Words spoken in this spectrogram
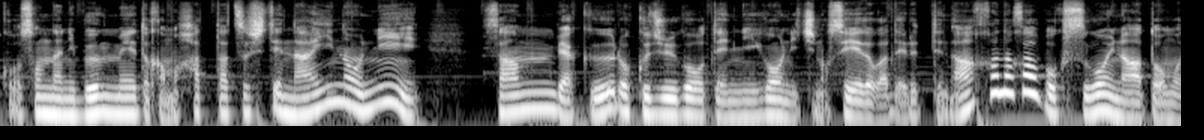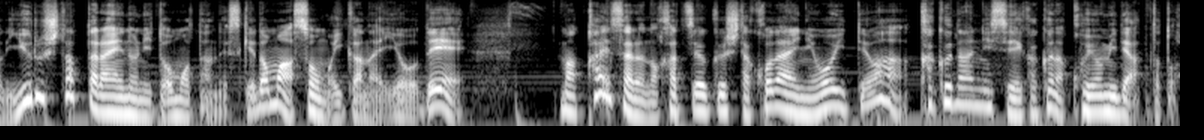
こうそんなに文明とかも発達してないのに365.25日の精度が出るってなかなか僕すごいなと思うで許したったらええのにと思ったんですけどまあそうもいかないようでまあカエサルの活躍した古代においては格段に正確な暦であったと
